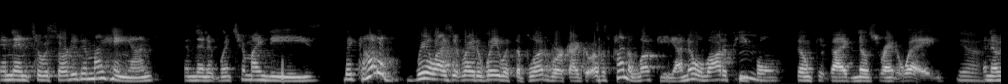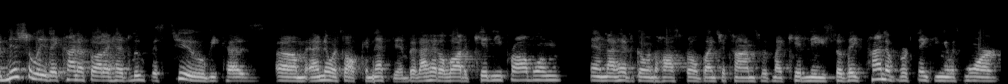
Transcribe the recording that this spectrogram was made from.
And then so it started in my hand, and then it went to my knees, they kind of realized it right away with the blood work. I, I was kind of lucky. I know a lot of hmm. people mm. don't get diagnosed right away. Yeah. And initially, they kind of thought I had lupus too, because um, I know it's all connected, but I had a lot of kidney problems and I had to go in the hospital a bunch of times with my kidneys. So they kind of were thinking it was more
